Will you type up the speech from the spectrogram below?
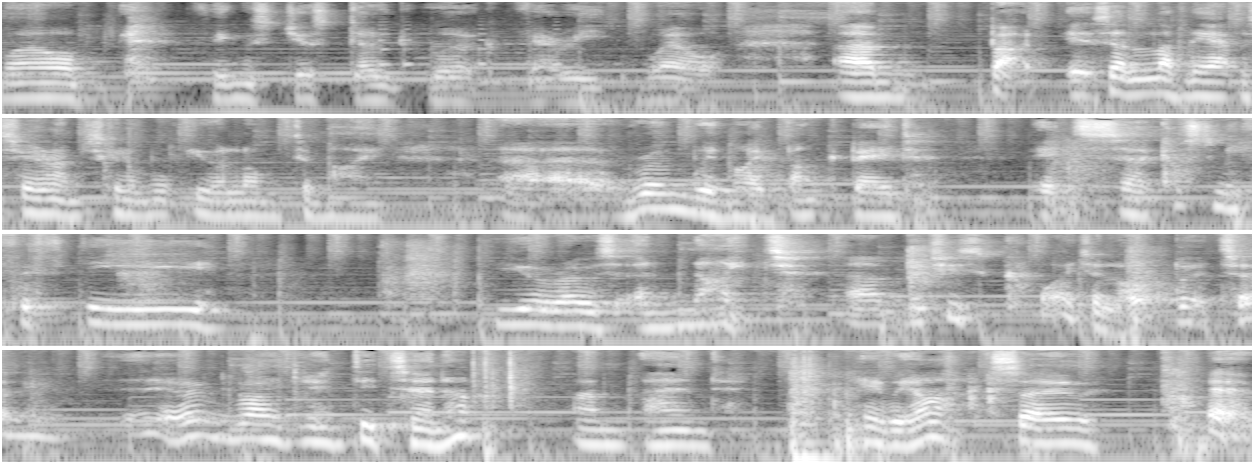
well, things just don't work very well. Um, but it's a lovely atmosphere. and I'm just going to walk you along to my uh, room with my bunk bed. It's uh, costing me 50 euros a night, um, which is quite a lot, but um, you know, I did turn up, um, and here we are. So, yeah,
